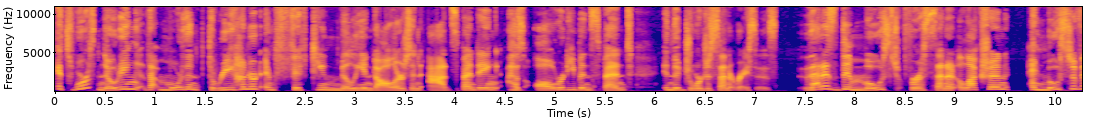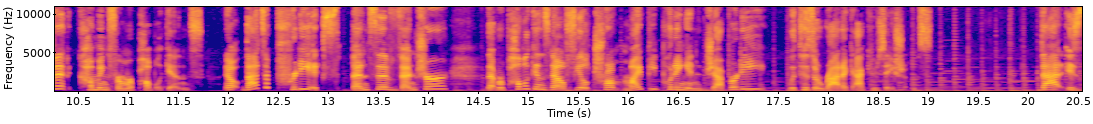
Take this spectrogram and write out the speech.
It's worth noting that more than $350 million in ad spending has already been spent in the Georgia Senate races. That is the most for a Senate election, and most of it coming from Republicans. Now, that's a pretty expensive venture that Republicans now feel Trump might be putting in jeopardy with his erratic accusations. That is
